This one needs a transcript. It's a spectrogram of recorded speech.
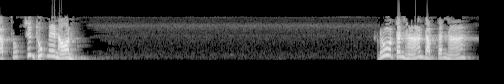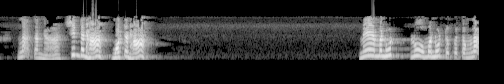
ดับทุกสิ้นทุกแน่นอน รู้ตัณหา ดับตัณหา ละตัณหา สิ้นตัณหา หมดตัณหา แม่มนุษย์รู้มนุษย์ก็ต้องละ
